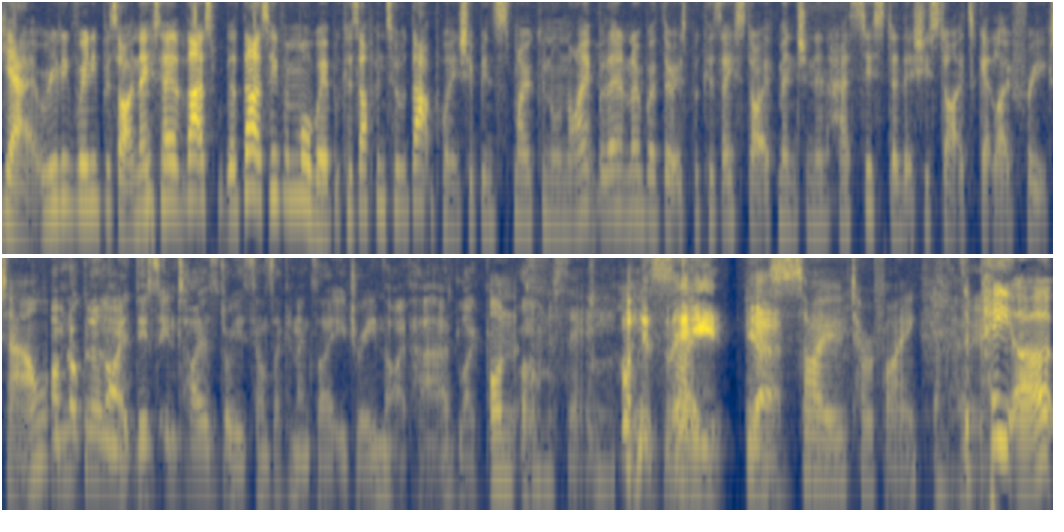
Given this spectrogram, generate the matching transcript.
Yeah, really, really bizarre. And they say that's that's even more weird because up until that point she'd been smoking all night, but they don't know whether it's because they started mentioning her sister that she started to get like freaked out. I'm not gonna lie. This entire story sounds like an anxiety dream that I've had. Like On honestly, honestly, so- Yeah. So terrifying. So Peter,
